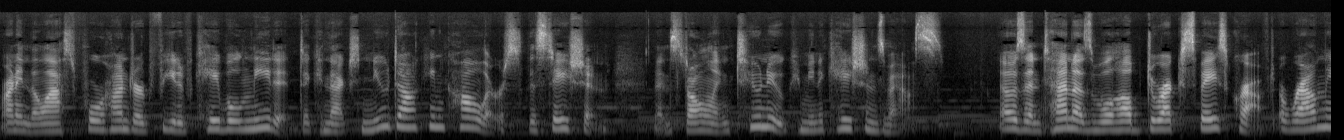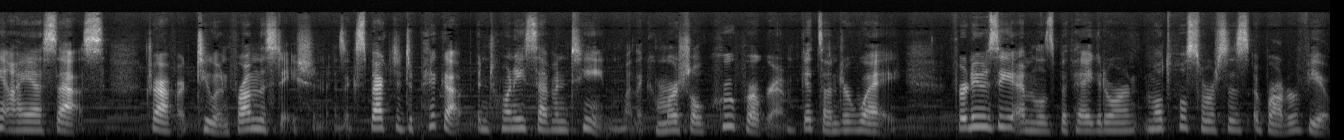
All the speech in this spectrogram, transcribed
running the last 400 feet of cable needed to connect new docking collars to the station and installing two new communications masts. Those antennas will help direct spacecraft around the ISS. Traffic to and from the station is expected to pick up in 2017 when the commercial crew program gets underway. For Newsy, I'm Elizabeth Hagedorn, multiple sources, a broader view.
